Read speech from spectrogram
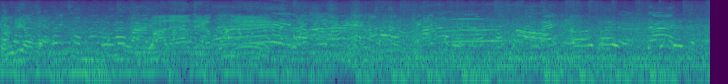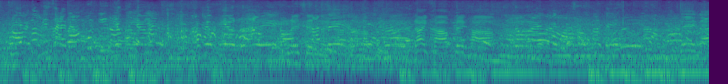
ตัวดียวอของมาแล้วนี่ครับนี่ต้องได้เซนเลยนะครับได้ครับได้ครับได้นะ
